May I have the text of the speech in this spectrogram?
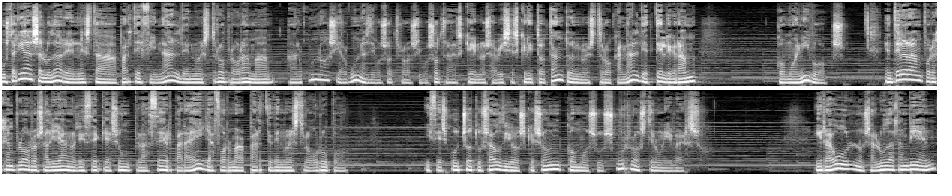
Gustaría saludar en esta parte final de nuestro programa a algunos y algunas de vosotros y vosotras que nos habéis escrito tanto en nuestro canal de Telegram como en iVoox. En Telegram, por ejemplo, Rosalía nos dice que es un placer para ella formar parte de nuestro grupo. Dice, escucho tus audios que son como susurros del universo. Y Raúl nos saluda también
